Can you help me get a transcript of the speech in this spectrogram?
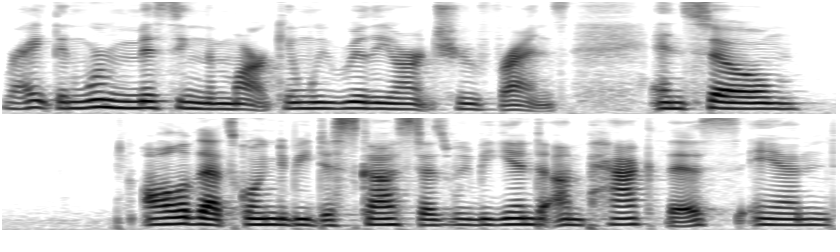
right? Then we're missing the mark and we really aren't true friends. And so all of that's going to be discussed as we begin to unpack this. And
